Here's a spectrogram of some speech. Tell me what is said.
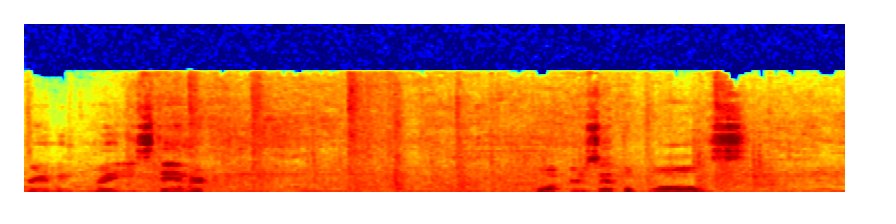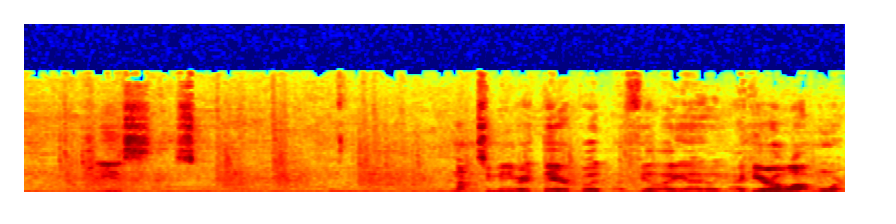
Programming Grady standard. Walkers at the walls. Jeez. Not too many right there, but I feel I, I, I hear a lot more.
